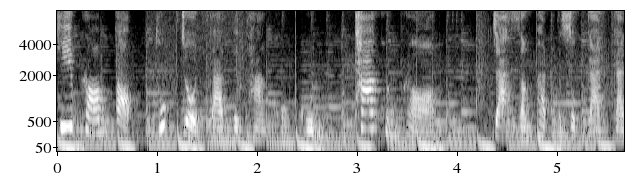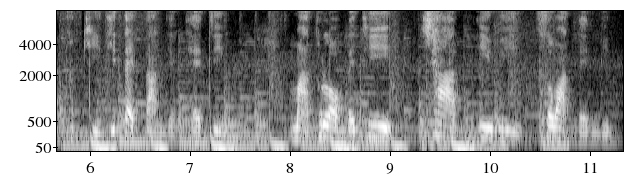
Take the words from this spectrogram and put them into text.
ที่พร้อมตอบทุกโจทย์การเดินทางของคุณ ถ้าคุณพร้อม จะสัมผัสประสบการณ์การขับขี่ที่แตกต่างอย่างแท้จริง มาทดลองได้ที่ชาญ EV สว่างแดนดิน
